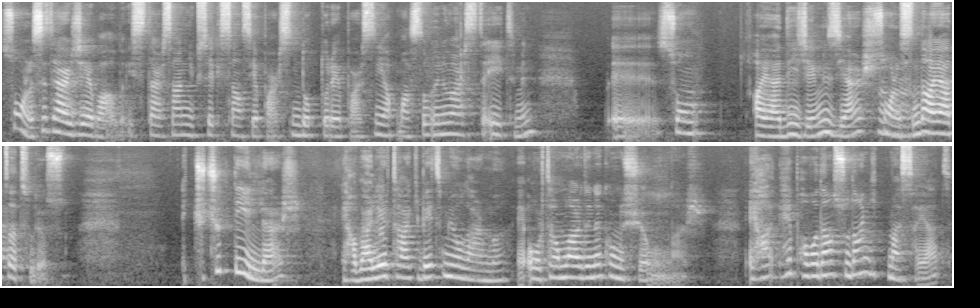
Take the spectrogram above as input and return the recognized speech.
Sonrası tercihe bağlı. İstersen yüksek lisans yaparsın, doktora yaparsın, yapmazsan üniversite eğitimin e, son ayağı diyeceğimiz yer. Sonrasında hayata atılıyorsun. E, küçük değiller. E, haberleri takip etmiyorlar mı? E, ortamlarda ne konuşuyor bunlar? E, ha- hep havadan sudan gitmez hayat.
